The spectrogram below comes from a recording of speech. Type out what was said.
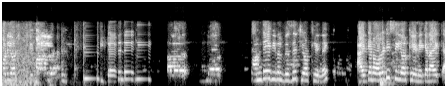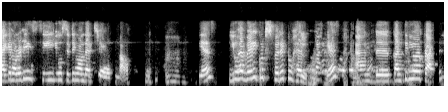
for your definitely uh, someday we will visit your clinic. I can already see your clinic and I, I can already see you sitting on that chair now. yes, you have very good spirit to help. Yes, and uh, continue your practice.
